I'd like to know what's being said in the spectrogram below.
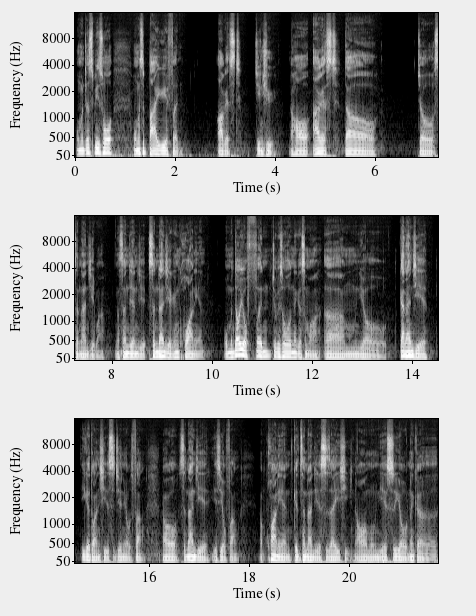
我们就是比如说我们是八月份 August 进去，然后 August 到就圣诞节嘛，那圣诞节圣诞节跟跨年。我们都有分，就比如说那个什么，呃，我们有感恩节一个短期的时间有放，然后圣诞节也是有放，然后跨年跟圣诞节是在一起，然后我们也是有那个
